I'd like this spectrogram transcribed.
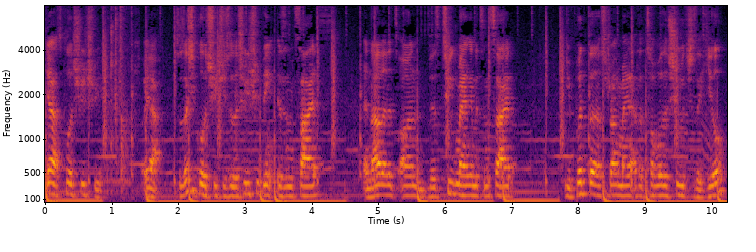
Yeah, it's called shoe tree. Oh yeah, so it's actually called shoe tree. So the shoe tree thing is inside, and now that it's on, there's two magnets inside. You put the strong magnet at the top of the shoe, which is the heel,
